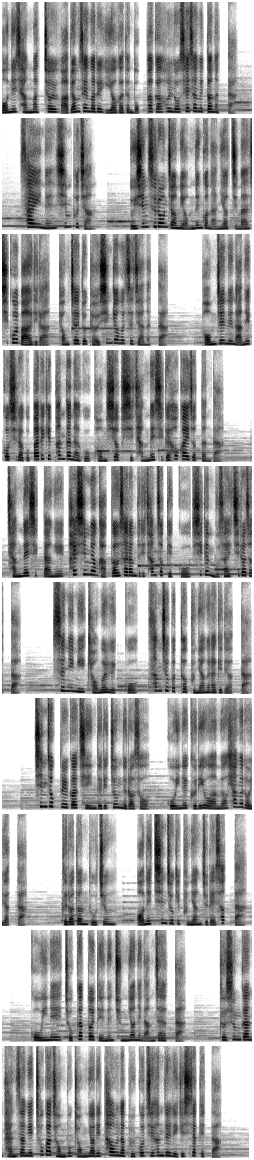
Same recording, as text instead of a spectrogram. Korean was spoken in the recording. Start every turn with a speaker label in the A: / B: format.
A: 어느 장마철 와병 생활을 이어가던 노파가 홀로 세상을 떠났다. 사이는 신부전. 의심스러운 점이 없는 건 아니었지만 시골 마을이라 경찰도 별 신경을 쓰지 않았다. 범죄는 아닐 것이라고 빠르게 판단하고 검시 없이 장례식을 허가해줬단다. 장례식 당일 80명 가까운 사람들이 참석했고 식은 무사히 치러졌다. 스님이 경을 읽고 상주부터 분양을 하게 되었다. 친족들과 지인들이 쭉 늘어서 고인을 그리워하며 향을 올렸다. 그러던 도중 어느 친족이 분양줄에 섰다. 고인의 조카뻘 되는 중년의 남자였다. 그 순간 단상의 초가 전부 격렬히 타올라 불꽃이 흔들리기 시작했다.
